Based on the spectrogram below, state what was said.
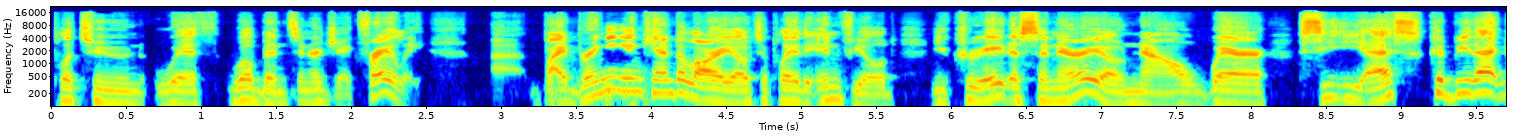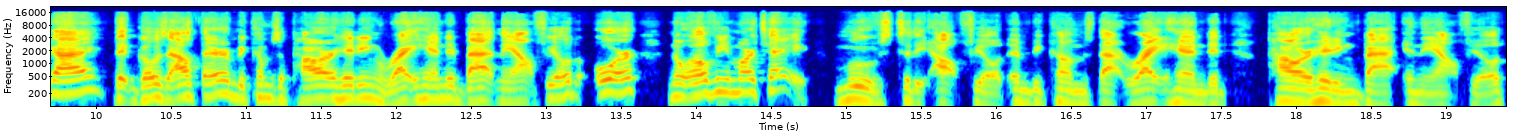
platoon with Will Benson or Jake Fraley. By bringing in Candelario to play the infield, you create a scenario now where CES could be that guy that goes out there and becomes a power hitting right handed bat in the outfield, or Noelvi Marte moves to the outfield and becomes that right handed power hitting bat in the outfield.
